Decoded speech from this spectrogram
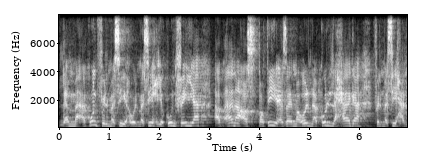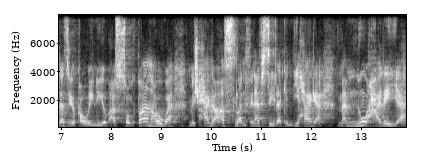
لما أكون في المسيح والمسيح يكون فيا أبقى أنا أستطيع زي ما قلنا كل حاجة في المسيح الذي يقويني. يبقى السلطان هو مش حاجة أصلا في نفسي لكن دي حاجة ممنوحة ليا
